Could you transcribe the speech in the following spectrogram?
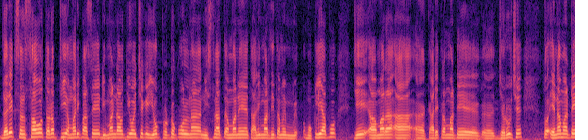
દરેક સંસ્થાઓ તરફથી અમારી પાસે ડિમાન્ડ આવતી હોય છે કે યોગ પ્રોટોકોલના નિષ્ણાત અમને તાલીમાર્થી તમે મોકલી આપો, જે અમારા આ કાર્યક્રમ માટે જરૂર છે. તો એના માટે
